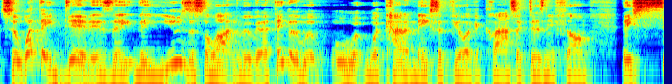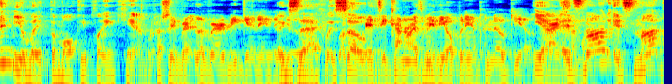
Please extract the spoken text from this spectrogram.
so what they did is they they use this a lot in the movie. And I think that what, what, what kind of makes it feel like a classic Disney film, they simulate the multiplane camera. especially at the very beginning. Exactly. that. So- it's, it kind of reminds me of the opening of Pinocchio. Yeah, it's similar. not it's not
